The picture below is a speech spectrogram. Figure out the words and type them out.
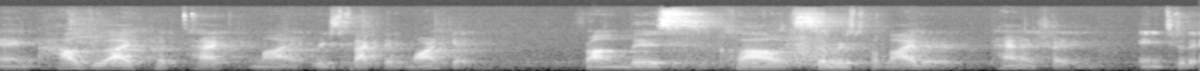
And how do I protect my respective market from this cloud service provider penetrating into the,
